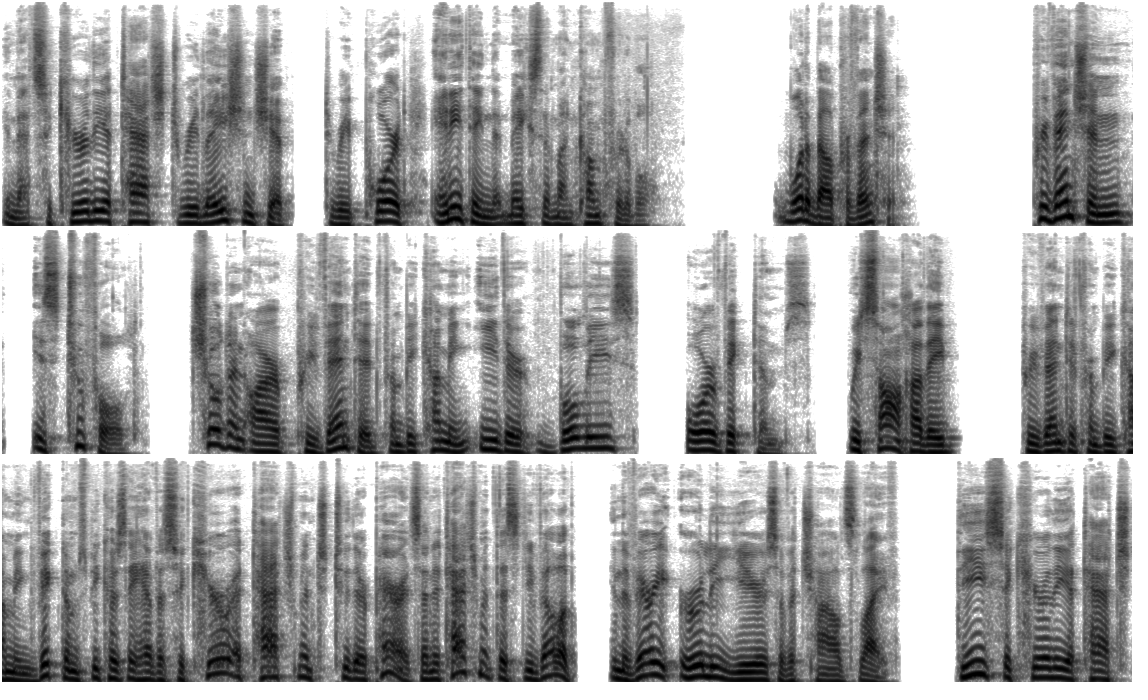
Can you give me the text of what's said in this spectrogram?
in that securely attached relationship to report anything that makes them uncomfortable. What about prevention? Prevention is twofold. Children are prevented from becoming either bullies or victims. We saw how they prevented from becoming victims because they have a secure attachment to their parents, an attachment that's developed in the very early years of a child's life. These securely attached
